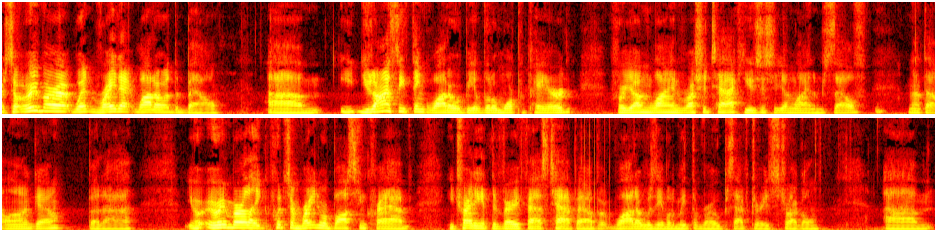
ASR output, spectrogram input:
so Uemura went right at Wato at the bell. Um, you- you'd honestly think Wato would be a little more prepared for Young Lion rush attack. He was just a young lion himself not that long ago. But uh, Uemura like puts him right into a Boston Crab. He tried to get the very fast tap out, but Wato was able to make the ropes after his struggle. Um,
